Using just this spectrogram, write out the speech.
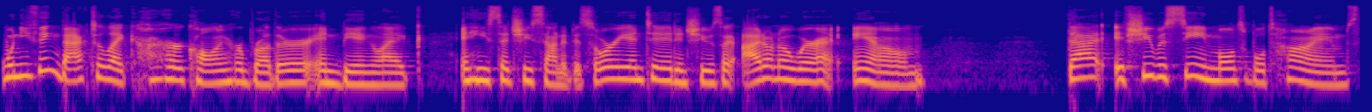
when you think back to like her calling her brother and being like, and he said she sounded disoriented and she was like, I don't know where I am. That if she was seen multiple times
